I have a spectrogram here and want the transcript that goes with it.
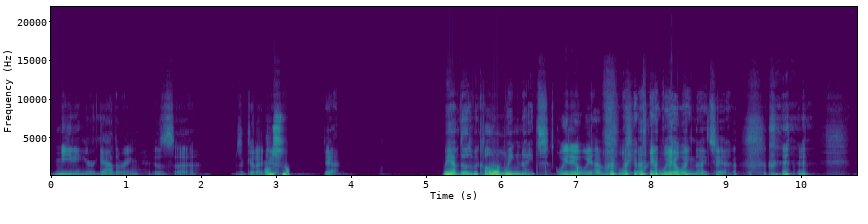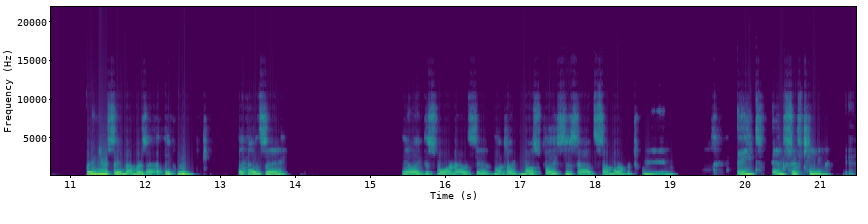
meeting or gathering is uh, is a good idea. Yeah, we have those. We call them wing nights. we do. We have we, we, we have wing nights. Yeah, And you say numbers. I I think we, like I would say, you know, like this morning, I would say it looked like most places had somewhere between eight and fifteen. Yeah.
